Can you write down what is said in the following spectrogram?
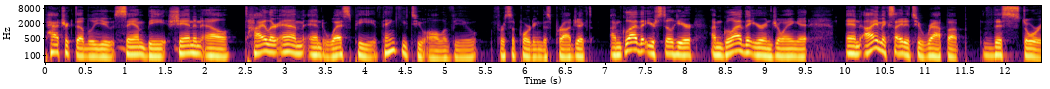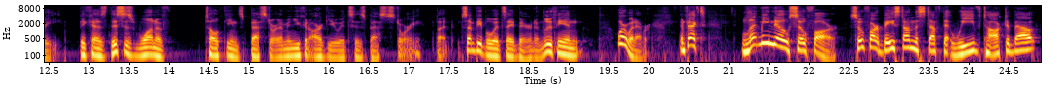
Patrick W., Sam B., Shannon L., Tyler M., and Wes P. Thank you to all of you for supporting this project. I'm glad that you're still here. I'm glad that you're enjoying it. And I am excited to wrap up this story because this is one of Tolkien's best story. I mean, you could argue it's his best story, but some people would say Beren and Luthien or whatever. In fact, let me know so far, so far, based on the stuff that we've talked about,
